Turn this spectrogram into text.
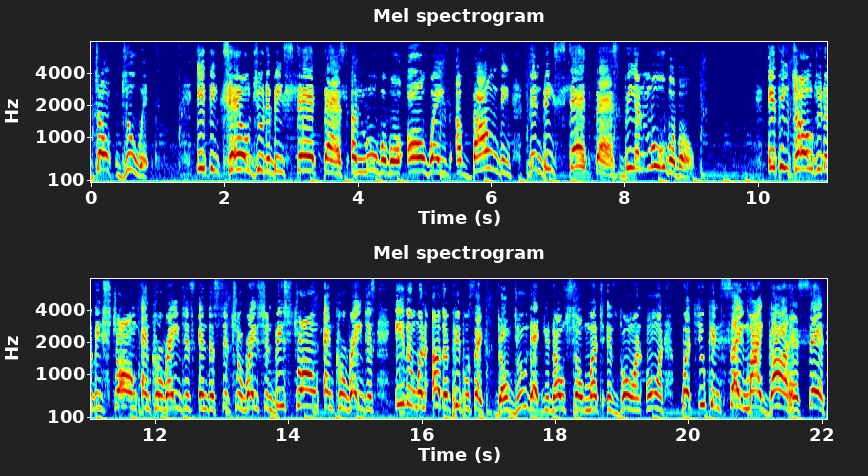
don't do it. If he told you to be steadfast, unmovable, always abounding, then be steadfast, be unmovable. If he told you to be strong and courageous in the situation, be strong and courageous, even when other people say, don't do that. You know, so much is going on. But you can say, my God has said,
